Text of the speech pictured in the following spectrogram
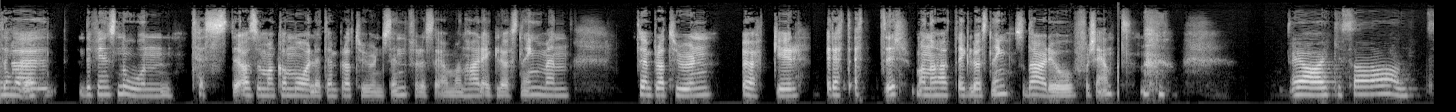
det det, det noen tester, altså man kan måle temperaturen sin for å se om man har eggløsning, men temperaturen øker rett etter man har hatt eggløsning, så da er det jo for sent. Ja, ikke sant.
